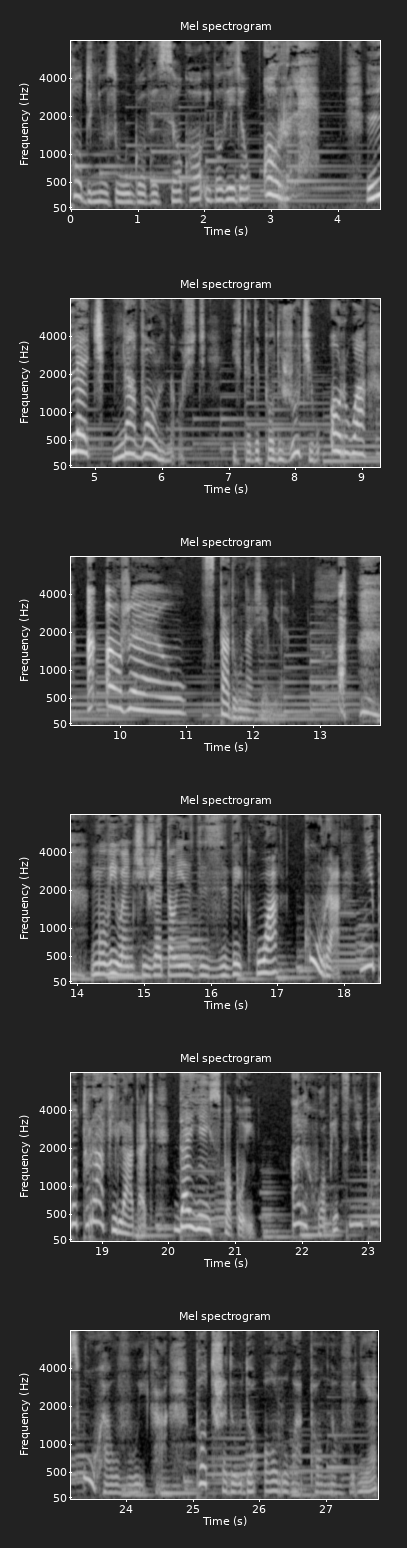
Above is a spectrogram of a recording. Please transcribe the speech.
podniósł go wysoko i powiedział: Orle, leć na wolność. I wtedy podrzucił orła, a orzeł spadł na ziemię. Ha, mówiłem ci, że to jest zwykła kura. Nie potrafi latać. Daj jej spokój. Ale chłopiec nie posłuchał wujka. Podszedł do orła ponownie,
